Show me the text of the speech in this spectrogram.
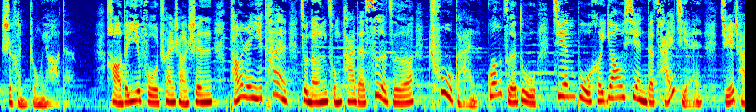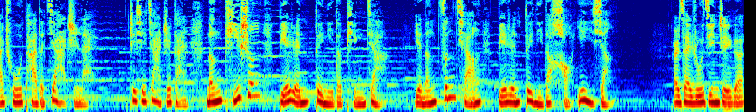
是很重要的。好的衣服穿上身，旁人一看就能从它的色泽、触感、光泽度、肩部和腰线的裁剪觉察出它的价值来。这些价值感能提升别人对你的评价，也能增强别人对你的好印象。而在如今这个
